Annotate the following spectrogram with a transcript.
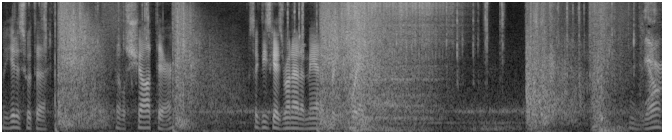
He hit us with a little shot there. Looks like these guys run out of mana pretty quick. There we go.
